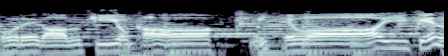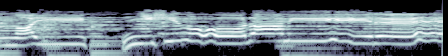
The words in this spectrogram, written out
これが浮世か。見てはいけない。西空見れ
